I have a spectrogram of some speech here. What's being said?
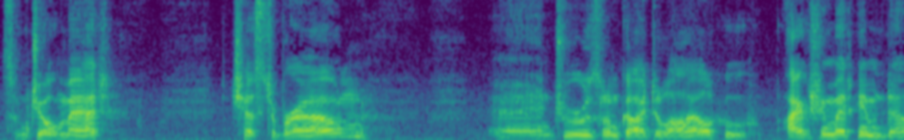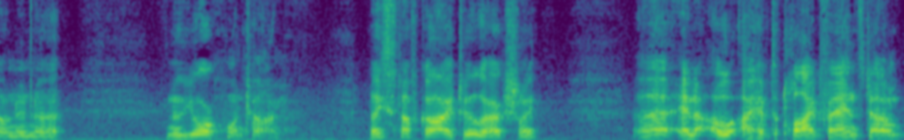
some Joe Matt, Chester Brown, and Jerusalem Guy Delisle, who I actually met him down in uh, New York one time. Nice enough guy, too, actually. Uh, and oh, I have the Clyde fans down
